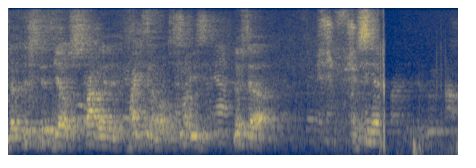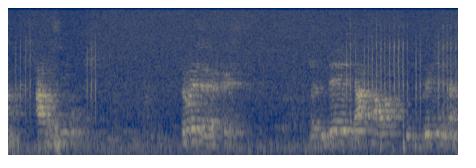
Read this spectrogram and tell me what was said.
The- This, this girl is struggling and fighting about. it. It's not easy. Lift her up. I see her fighting her way out, of demons. Throw it in her face. But today, that power is breaking down.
